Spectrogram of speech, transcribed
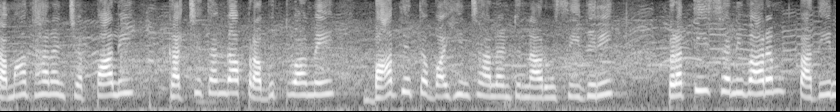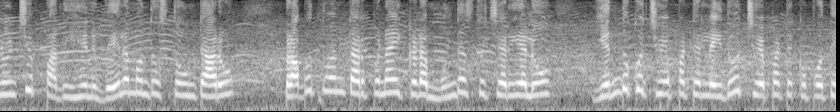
సమాధానం చెప్పాలి. ఖచ్చితంగా ప్రభుత్వమే బాధ్యత వహించాలంటున్నారు సీదిరి ప్రతి శనివారం పది నుంచి పదిహేను వేల మంది వస్తూ ఉంటారు. ప్రభుత్వం తరపున ఇక్కడ ముందస్తు చర్యలు ఎందుకు చేపట్టలేదు చేపట్టకపోతే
